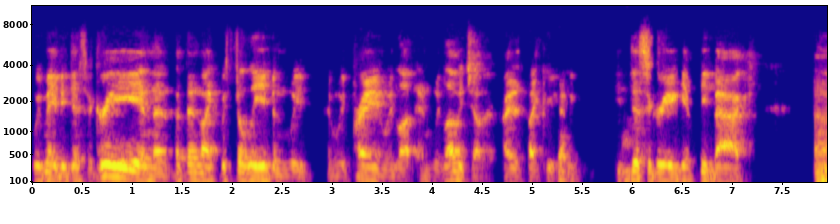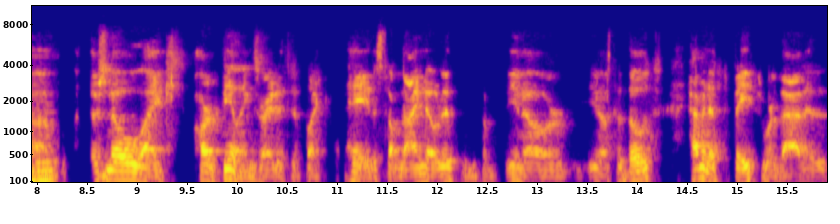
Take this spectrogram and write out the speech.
we maybe disagree, and then but then like we still leave and we and we pray and we love and we love each other, right? It's like we, we disagree, get feedback. Um, mm-hmm. There's no like hard feelings, right? It's just like, hey, there's something I noticed, you know, or you know, so those having a space where that is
